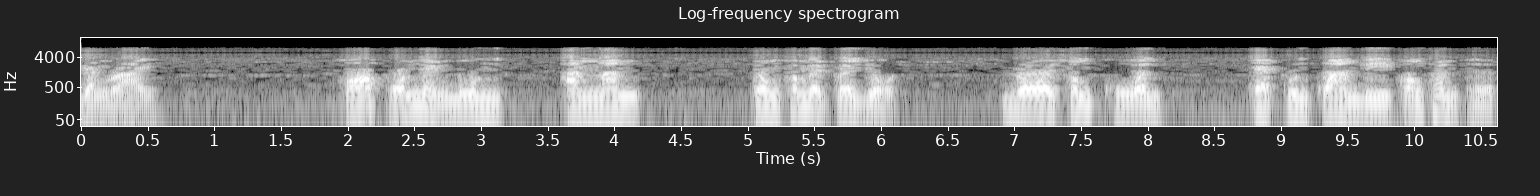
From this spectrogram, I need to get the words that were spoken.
อย่างไร ขอผลแห่งบุญอันนั้นจงสำเร็จประโยชน์ โดยสมควรแก่คุณความดีของท่านเถิด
